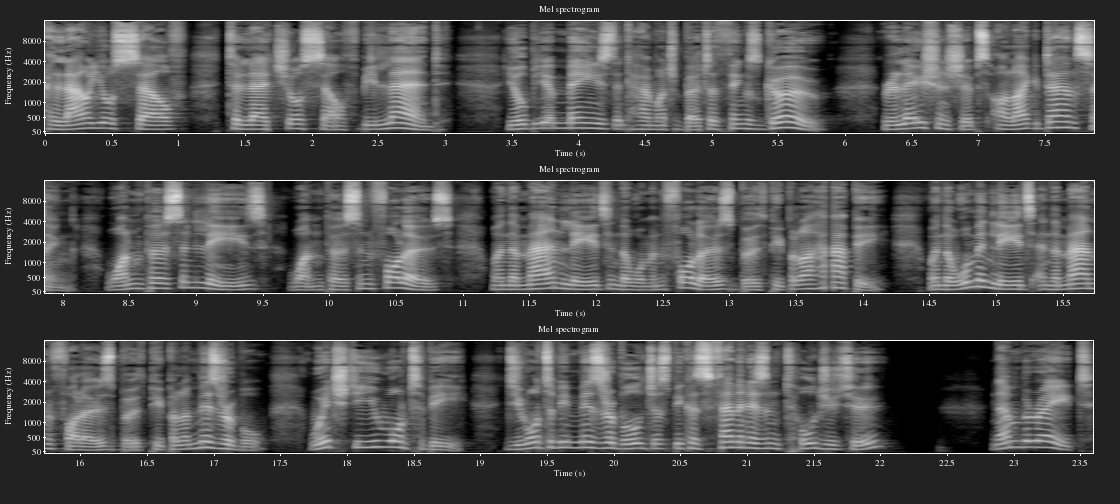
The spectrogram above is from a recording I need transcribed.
Allow yourself to let yourself be led. You'll be amazed at how much better things go. Relationships are like dancing. One person leads, one person follows. When the man leads and the woman follows, both people are happy. When the woman leads and the man follows, both people are miserable. Which do you want to be? Do you want to be miserable just because feminism told you to? Number 8.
